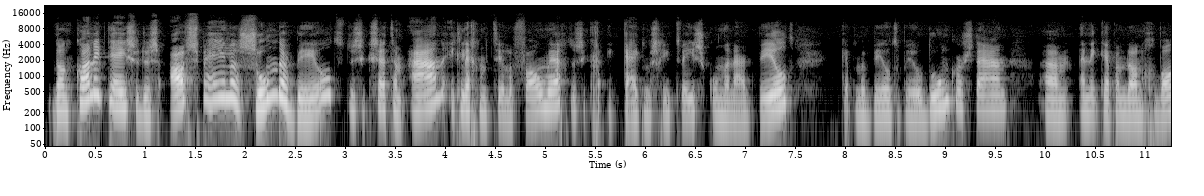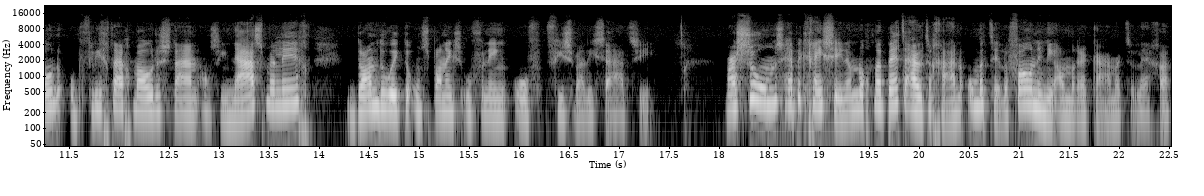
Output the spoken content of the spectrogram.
Dan kan ik deze dus afspelen zonder beeld. Dus ik zet hem aan, ik leg mijn telefoon weg. Dus ik, ga, ik kijk misschien twee seconden naar het beeld. Ik heb mijn beeld op heel donker staan. Ehm, en ik heb hem dan gewoon op vliegtuigmode staan als hij naast me ligt. Dan doe ik de ontspanningsoefening of visualisatie. Maar soms heb ik geen zin om nog mijn bed uit te gaan om mijn telefoon in die andere kamer te leggen.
